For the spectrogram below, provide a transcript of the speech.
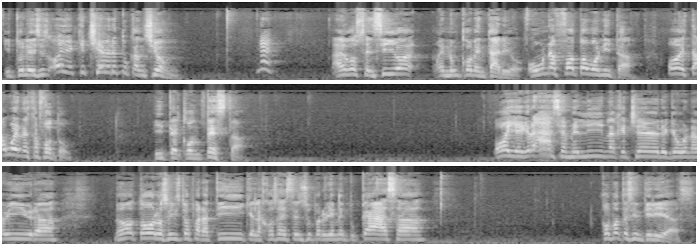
y tú le dices, oye, qué chévere tu canción. Eh, algo sencillo en un comentario. O una foto bonita. Oh, está buena esta foto. Y te contesta. Oye, gracias Melina, qué chévere, qué buena vibra. ¿No? Todos los éxitos para ti, que las cosas estén súper bien en tu casa. ¿Cómo te sentirías?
